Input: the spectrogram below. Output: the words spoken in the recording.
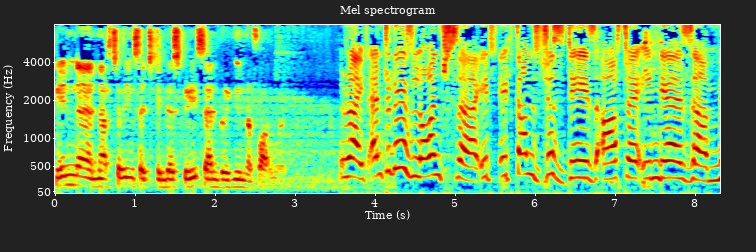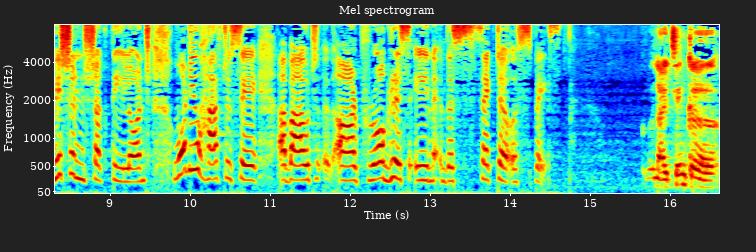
in uh, nurturing such industries and bringing them forward. Right, and today's launch, uh, it, it comes just days after India's uh, Mission Shakti launch. What do you have to say about our progress in the sector of space? Well, I think uh,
